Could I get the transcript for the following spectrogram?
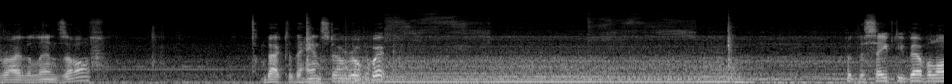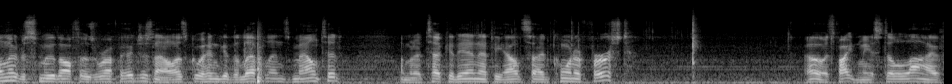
dry the lens off. Back to the handstone real quick. Put the safety bevel on there to smooth off those rough edges. Now let's go ahead and get the left lens mounted. I'm going to tuck it in at the outside corner first. Oh, it's fighting me. It's still alive.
